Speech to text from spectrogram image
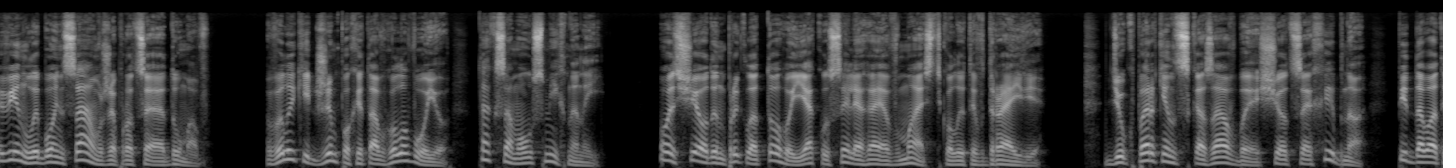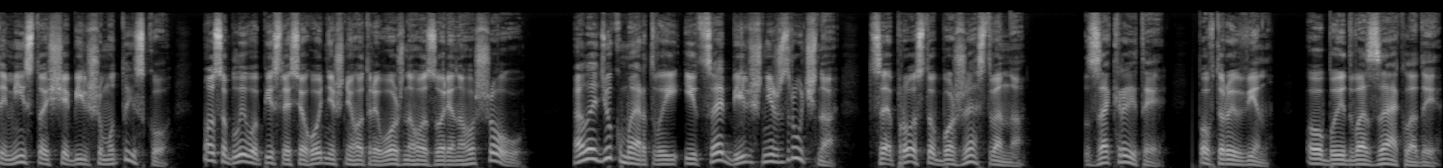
Він, либонь, сам вже про це думав. Великий Джим похитав головою, так само усміхнений. Ось ще один приклад того, як усе лягає в масть, коли ти в драйві. Дюк Перкінс сказав би, що це хибно піддавати місто ще більшому тиску, особливо після сьогоднішнього тривожного зоряного шоу. Але дюк мертвий, і це більш ніж зручно, це просто божественно. Закрити, повторив він, обидва заклади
